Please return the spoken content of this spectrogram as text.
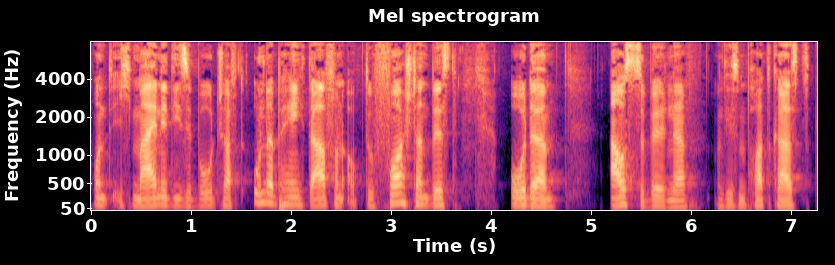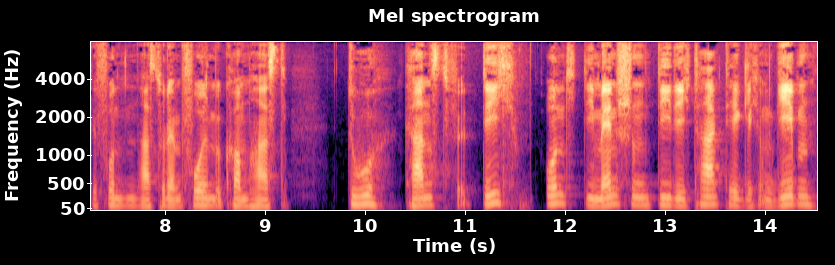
Und ich meine diese Botschaft unabhängig davon, ob du Vorstand bist oder Auszubildender und diesen Podcast gefunden hast oder empfohlen bekommen hast, du kannst für dich und die Menschen, die dich tagtäglich umgeben,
